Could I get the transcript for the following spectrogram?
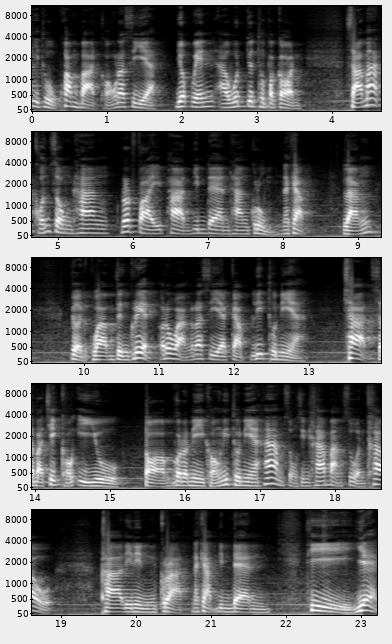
ที่ถูกคว่ำบาตรของรัสเซีย ยกเว้นอาวุธยุทโธปกรณ์ สามารถขนส่งทางรถไฟผ่านดินแดนทางกลุ่มนะครับ หลังเกิดความตึงเครียดระหว่างรัสเซียกับลิทัวเนีย ชาติสมาชิกของ EU ต่อกรณีของลิทัวเนียห้ามส่งสินค้าบางส่วนเข้าคาลินินกราดนะครับดินแดนที่แยก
